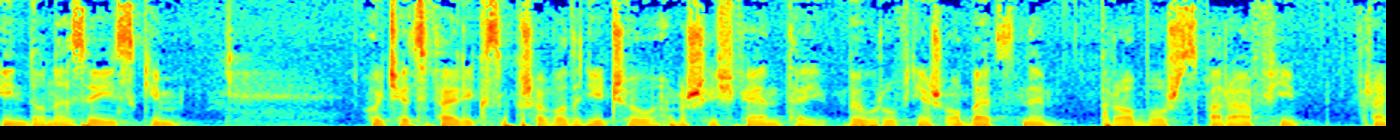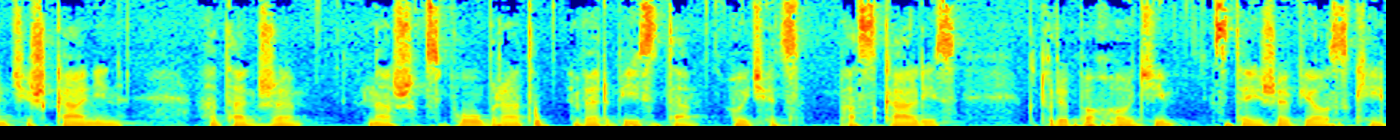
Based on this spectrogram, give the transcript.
indonezyjskim. Ojciec Felix przewodniczył mszy świętej, był również obecny proboszcz z parafii, franciszkanin, a także nasz współbrat, werbista, ojciec Pascalis, który pochodzi z tejże wioski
